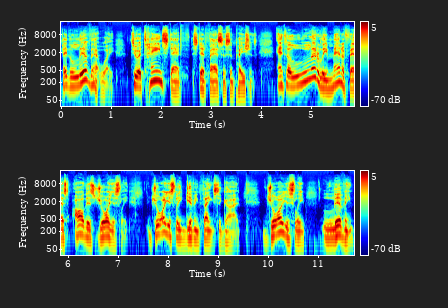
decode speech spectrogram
Okay, to live that way, to attain steadfastness and patience, and to literally manifest all this joyously, joyously giving thanks to God, joyously living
